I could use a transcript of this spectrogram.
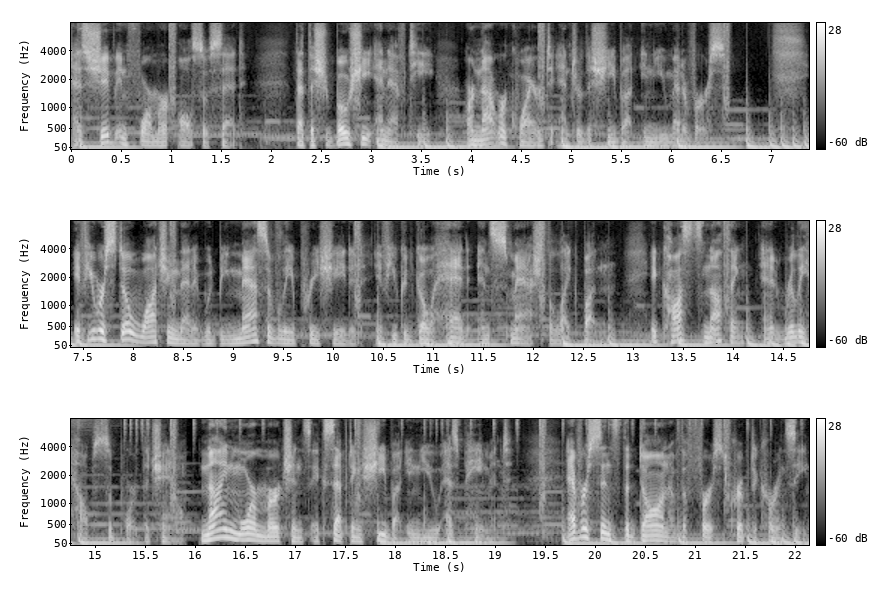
as SHIB Informer also said, that the Shiboshi NFT are not required to enter the Shiba Inu metaverse. If you are still watching that, it would be massively appreciated if you could go ahead and smash the like button. It costs nothing and it really helps support the channel. 9 more merchants accepting Shiba Inu as payment. Ever since the dawn of the first cryptocurrency,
